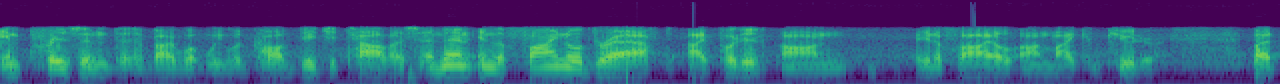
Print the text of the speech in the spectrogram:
imprisoned by what we would call digitalis. And then in the final draft, I put it on in a file on my computer. But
